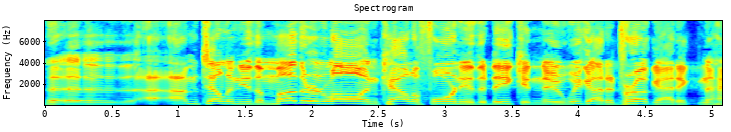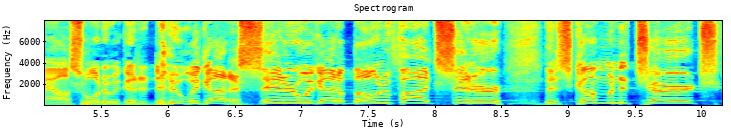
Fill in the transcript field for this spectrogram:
uh, I'm telling you, the mother-in-law in California, the deacon knew we got a drug addict in the house. What are we going to do? We got a sinner. We got a bona fide sinner that's coming to church.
